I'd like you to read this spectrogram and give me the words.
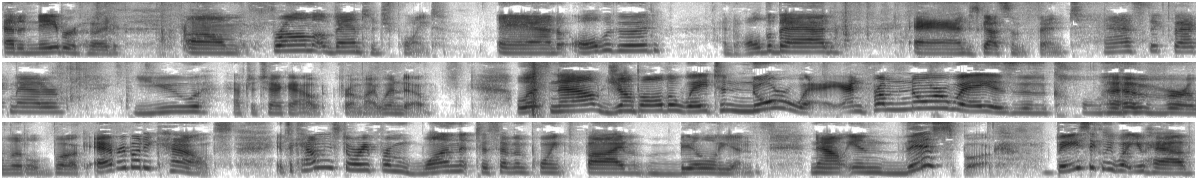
at a neighborhood um, from a vantage point, and all the good and all the bad and it's got some fantastic back matter you have to check out from my window. Let's now jump all the way to Norway. And from Norway is this clever little book. Everybody counts. It's a counting story from 1 to 7.5 billion. Now, in this book, basically what you have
